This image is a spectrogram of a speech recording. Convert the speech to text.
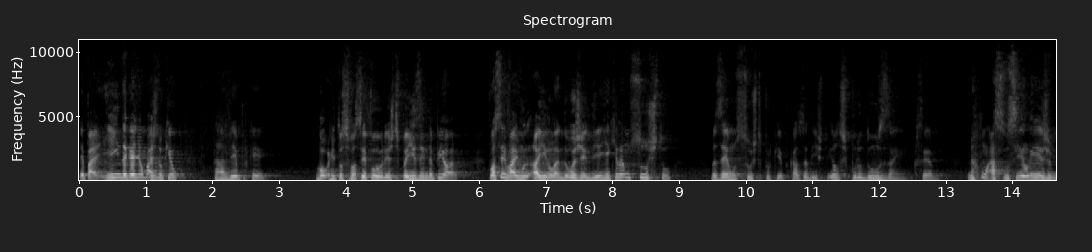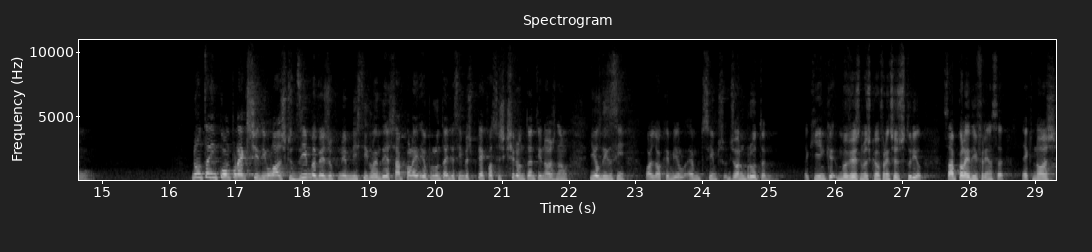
epá, e ainda ganham mais do que eu. Está a ver porquê? Bom, então se você for estes países, ainda pior. Você vai à Irlanda hoje em dia e aquilo é um susto. Mas é um susto porquê? Por causa disto. Eles produzem, percebe? Não há socialismo. Não têm complexos ideológicos. Dizia uma vez o primeiro-ministro irlandês, sabe qual é? Eu perguntei-lhe assim, mas porquê é que vocês cresceram tanto e nós não? E ele diz assim, olha, Camilo, é muito simples. John Bruton, aqui uma vez numas conferências de Estoril, sabe qual é a diferença? É que nós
